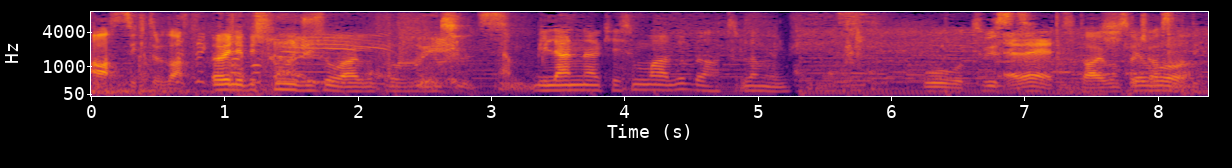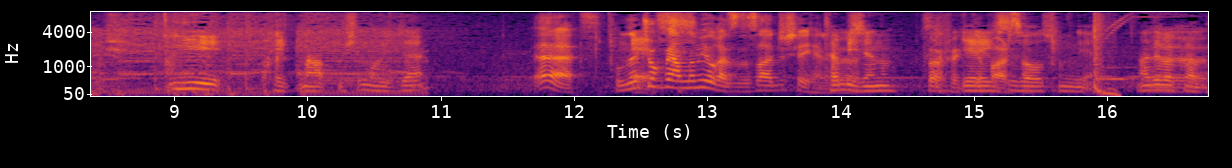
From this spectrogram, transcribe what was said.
Ah siktir lan. Öyle bir sunucusu vardı programın. Yani bilenler kesin vardır da hatırlamıyorum şimdi. Uuu twist. Evet, Dive'ın işte saçı bu. aslında dikmiş. İyi tekme atmışım o yüzden. Evet. Bunların çok bir anlamı yok aslında. Sadece şey yani. Tabii böyle. canım. Perfect Gereksiz yaparsan. olsun diye. Hadi Ee, bakalım.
